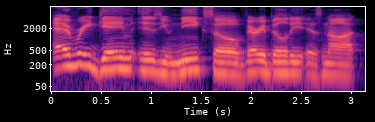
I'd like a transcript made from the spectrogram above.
every game is unique, so variability is not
